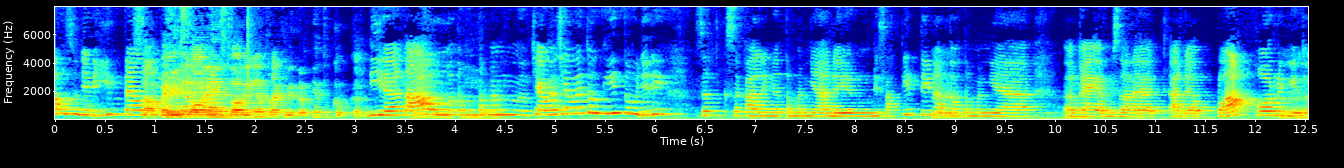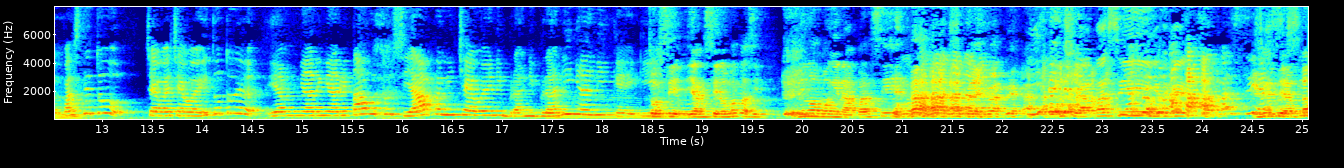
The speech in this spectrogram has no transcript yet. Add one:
langsung jadi intel sampai Udah. history historinya track recordnya tuh ke, ke dia tahu temen-temen cewek-cewek tuh gitu. Jadi se- sekalinya temennya ada yang disakitin atau temennya eh, kayak misalnya ada pelakor gitu pasti tuh cewek-cewek itu tuh yang nyari-nyari tahu tuh siapa nih cewek nih berani-beraninya nih kayak gitu. Terus si, yang si lemot pasti ini ngomongin apa sih? Ini siapa sih? Gitu kayak, siapa sih siapa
